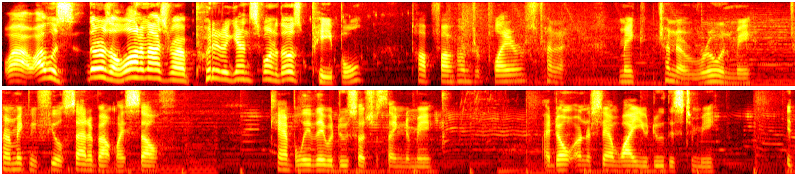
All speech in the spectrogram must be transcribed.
Wow, I was there was a lot of matches where I put it against one of those people. Top 500 players trying to make trying to ruin me, trying to make me feel sad about myself. Can't believe they would do such a thing to me. I don't understand why you do this to me. It,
